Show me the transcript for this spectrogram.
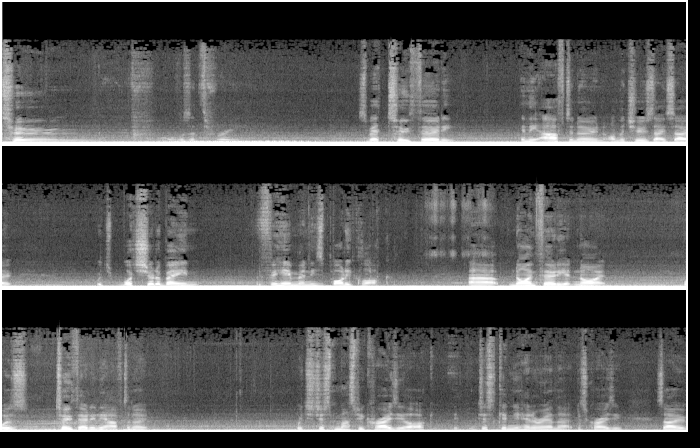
2 was it 3 it's about 2.30 in the afternoon on the Tuesday. So which what should have been for him and his body clock uh, 9.30 at night was 2.30 in the afternoon which just must be crazy. Like just getting your head around that is crazy. So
